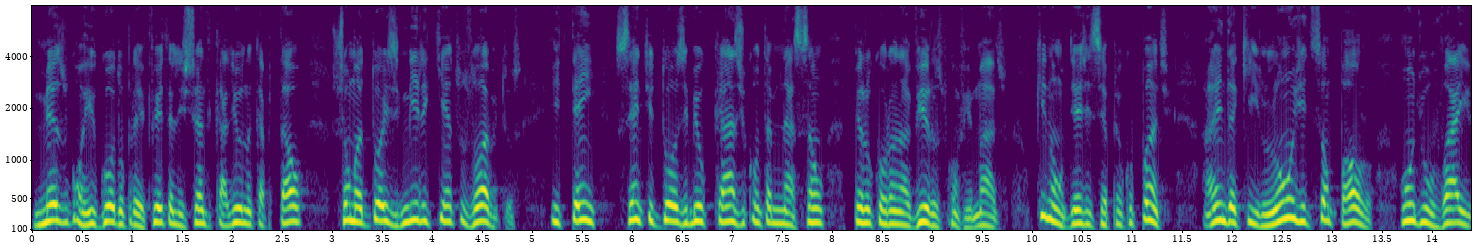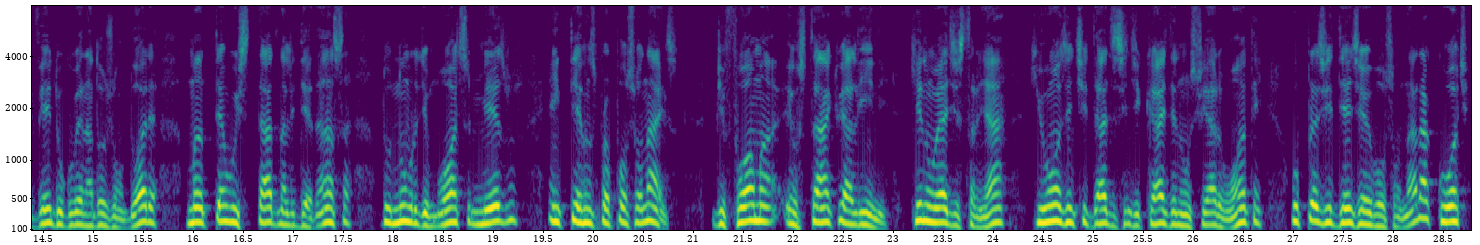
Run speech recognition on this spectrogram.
mesmo com rigor do prefeito Alexandre Calil na capital, soma 2.500 óbitos e tem 112 mil casos de contaminação pelo coronavírus confirmados, o que não deixa de ser preocupante, ainda que longe de São Paulo, onde o vai e vem do governador João Dória mantém o Estado na liderança do número de mortes, mesmo em termos proporcionais. De forma, Eustáquio e Aline, que não é de estranhar que 11 entidades sindicais denunciaram ontem o presidente Jair Bolsonaro à Corte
